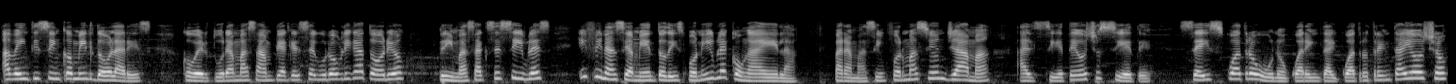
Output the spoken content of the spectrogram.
a 25 mil dólares, cobertura más amplia que el seguro obligatorio, primas accesibles y financiamiento disponible con AELA. Para más información llama al 787-641-4438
